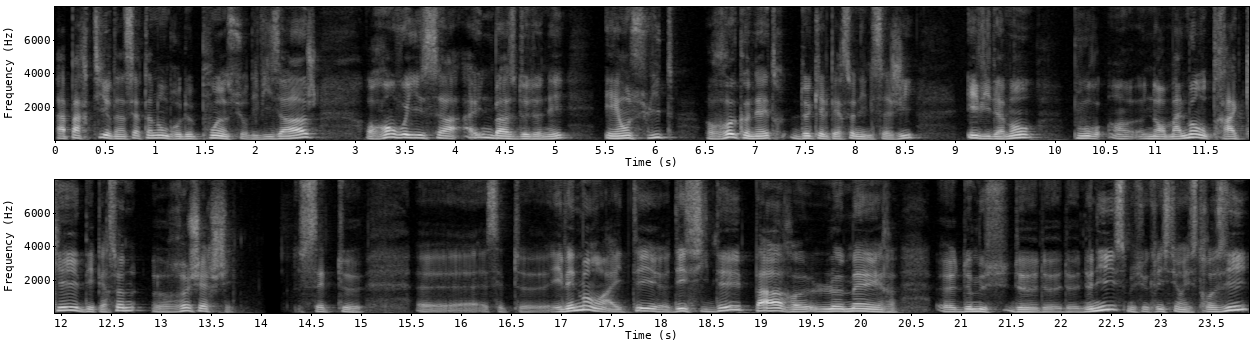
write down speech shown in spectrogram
à partir d'un certain nombre de points sur des visages, renvoyer ça à une base de données et ensuite reconnaître de quelle personne il s'agit, évidemment pour normalement traquer des personnes recherchées. Cette euh, cet euh, événement a été euh, décidé par le maire de, de, Nice, M. Christian Estrosi,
